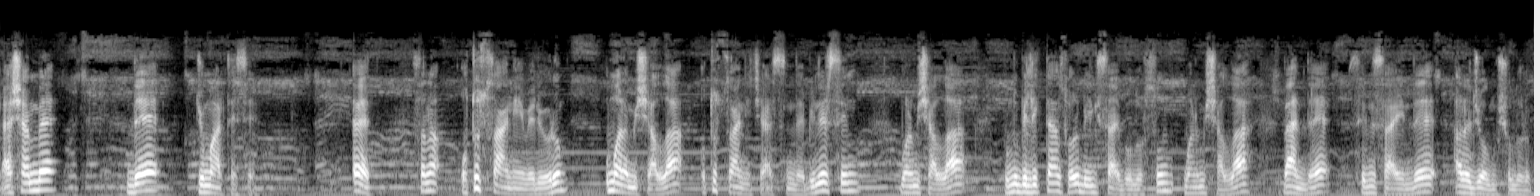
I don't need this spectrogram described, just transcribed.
Perşembe. D. Cumartesi. Evet. Sana 30 saniye veriyorum. Umarım inşallah 30 saniye içerisinde bilirsin. Umarım inşallah bunu bildikten sonra bilgi sahibi olursun. Umarım inşallah ben de senin sayende aracı olmuş olurum.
